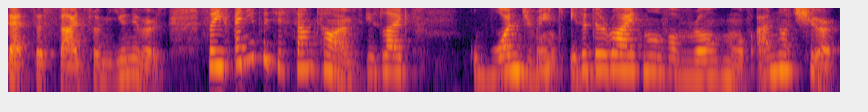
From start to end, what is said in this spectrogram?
that's a sign from universe. So if anybody sometimes is like wondering is it the right move or wrong move? I'm not sure.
